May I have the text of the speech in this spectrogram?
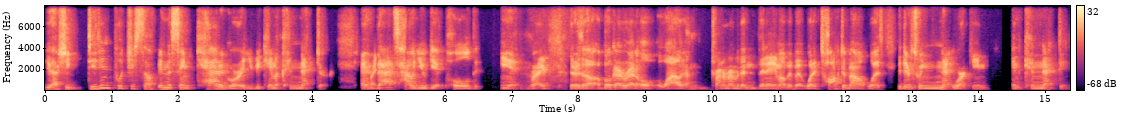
you actually didn't put yourself in the same category. You became a connector. And right. that's how you get pulled in, right? There's a, a book I read a, a, while ago. I'm trying to remember the, the name of it, but what it talked about was the difference between networking and connecting.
